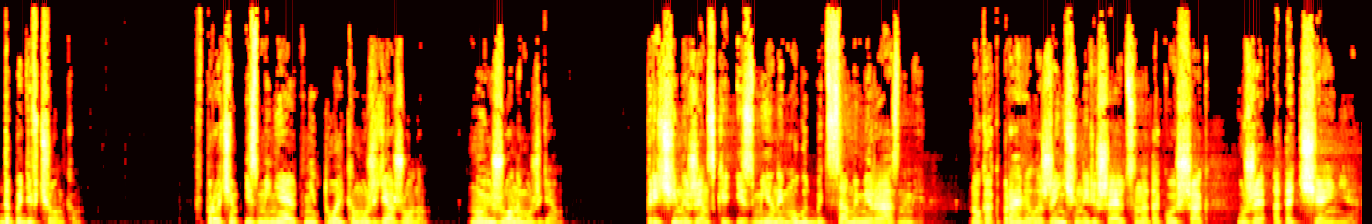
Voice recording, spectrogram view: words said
да по девчонкам. Впрочем, изменяют не только мужья женам, но и жены мужьям. Причины женской измены могут быть самыми разными, но, как правило, женщины решаются на такой шаг уже от отчаяния.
